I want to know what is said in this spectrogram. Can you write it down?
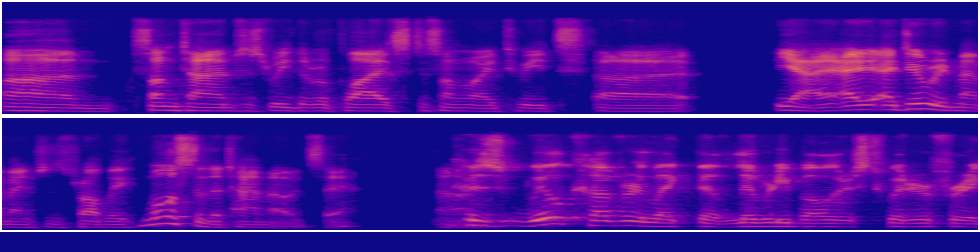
um sometimes just read the replies to some of my tweets uh yeah i i do read my mentions probably most of the time i would say Um, Because we'll cover like the Liberty Ballers Twitter for a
